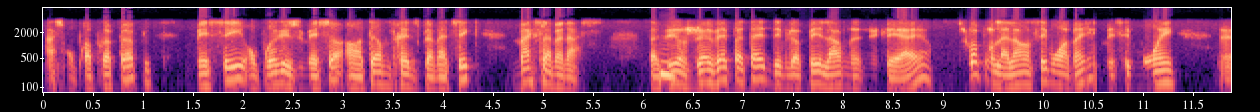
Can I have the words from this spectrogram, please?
à son propre peuple, mais c'est, on pourrait résumer ça en termes très diplomatiques, max la menace. C'est-à-dire, je vais peut-être développer l'arme nucléaire, soit pour la lancer moi-même, mais c'est moins euh,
